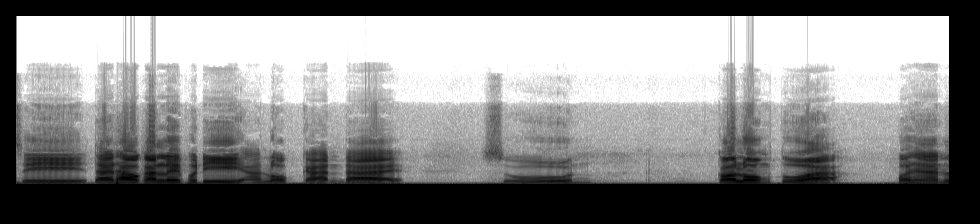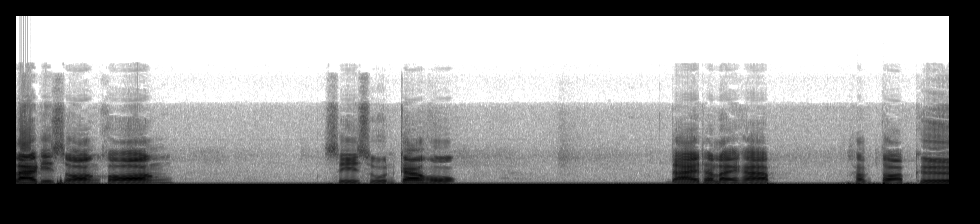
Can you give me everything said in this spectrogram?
4 ได้เท่ากันเลยพอดี อ่าลบกันได้ 0 ก็ลงตัว เพราะฉะนั้นรากที่ 2 ของ 4096 ได้เท่าไหร่ครับคำตอบคือ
